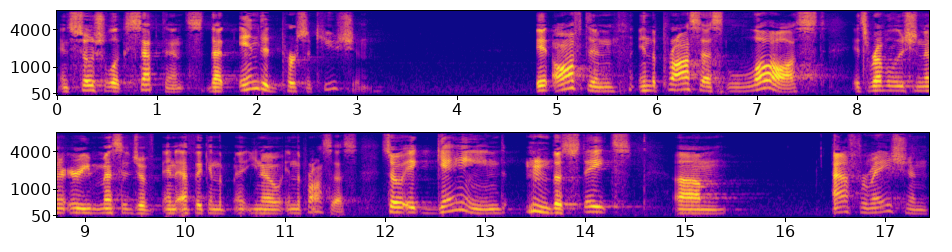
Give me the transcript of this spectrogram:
and social acceptance that ended persecution, it often, in the process, lost its revolutionary message of an ethic in the, you know, in the process. So it gained the state's um, affirmation,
